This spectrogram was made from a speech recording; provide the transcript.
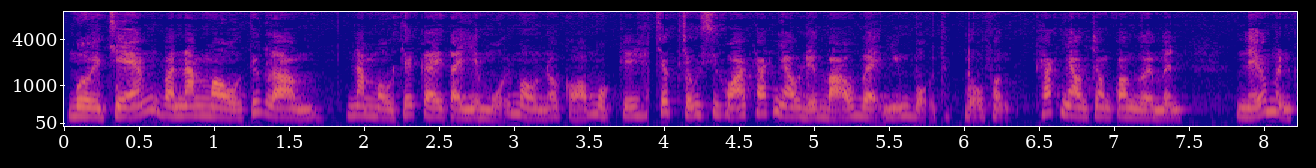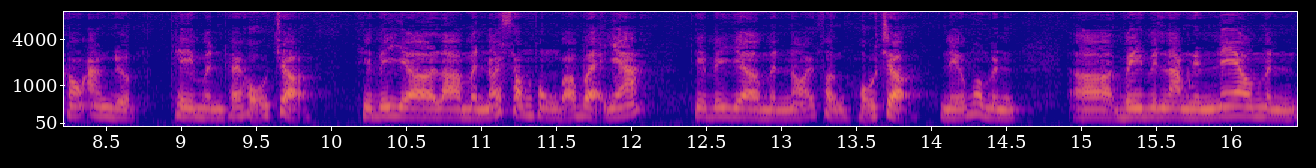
10 chén và 5 màu tức là 5 màu trái cây tại vì mỗi màu nó có một cái chất chống oxy hóa khác nhau để bảo vệ những bộ bộ phận khác nhau trong con người mình. Nếu mình không ăn được thì mình phải hỗ trợ. Thì bây giờ là mình nói xong phần bảo vệ nhá. Thì bây giờ mình nói phần hỗ trợ. Nếu mà mình à, vì mình làm ngành neo mình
